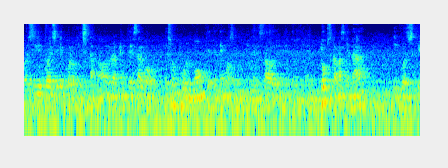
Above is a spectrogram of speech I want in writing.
pues sí, puede decir ecologista, ¿no? Realmente es algo, es un pulmón que tenemos en, el estado de, en, más que nada, y pues que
